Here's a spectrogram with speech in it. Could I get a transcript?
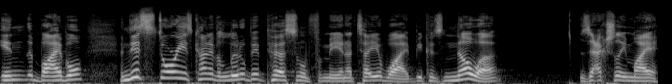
in the Bible. And this story is kind of a little bit personal for me, and I'll tell you why. Because Noah is actually my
